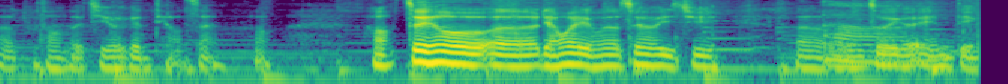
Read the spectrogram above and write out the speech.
呃不同的机会跟挑战。好，好，最后呃，两位有没有最后一句？呃，我们做一个 ending。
